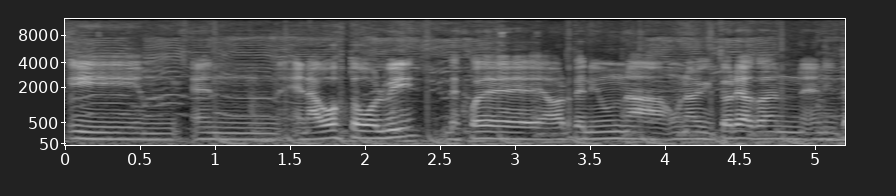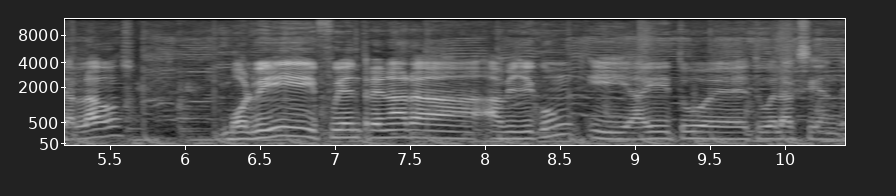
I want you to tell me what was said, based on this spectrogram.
y mm, en, en agosto volví, después de haber tenido una, una victoria acá en, en Interlagos. Volví y fui a entrenar a, a Villicum y ahí tuve, tuve el accidente.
